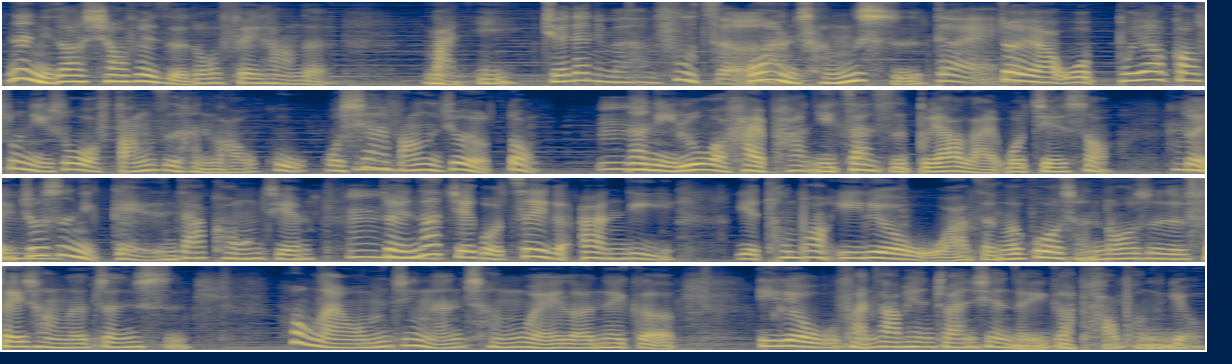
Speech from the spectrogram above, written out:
那你知道消费者都非常的。满意，觉得你们很负责，我很诚实。对对啊，我不要告诉你说我房子很牢固，我现在房子就有洞。嗯，那你如果害怕，你暂时不要来，我接受。嗯、对，就是你给人家空间。嗯，对。那结果这个案例也通报一六五啊，整个过程都是非常的真实。后来我们竟然成为了那个一六五反诈骗专线的一个好朋友，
